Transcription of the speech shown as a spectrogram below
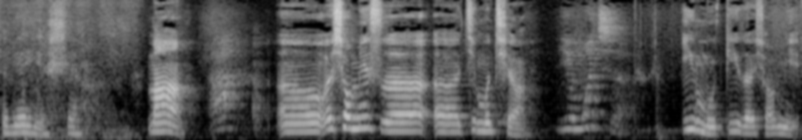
这边也是。妈，啊，嗯、我小米是呃几亩地了？一亩地，一亩地的小米，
